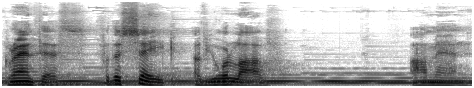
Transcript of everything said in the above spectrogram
Grant this for the sake of your love. Amen.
